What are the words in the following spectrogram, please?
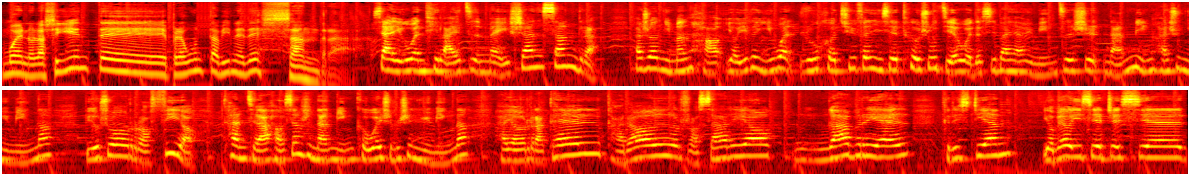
Bueno, la siguiente pregunta viene de Sandra. 下一个问题来自美山 Sandra， 他说：“你们好，有一个疑问，如何区分一些特殊结尾的西班牙语名字是男名还是女名呢？比如说 Rocio，看起来好像是男名，可为什么是女名呢？还有 Raquel、Carol、Rosario、Gabriel、Christian。”有没有一些这些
